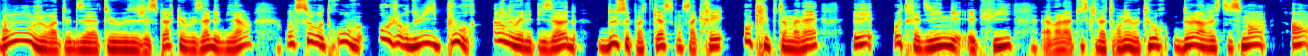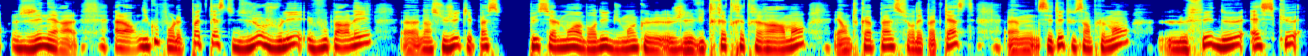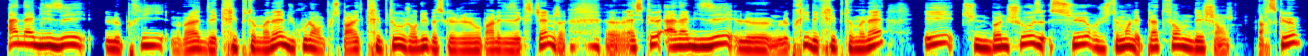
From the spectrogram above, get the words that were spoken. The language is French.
Bonjour à toutes et à tous, j'espère que vous allez bien. On se retrouve aujourd'hui pour un nouvel épisode de ce podcast consacré aux crypto-monnaies et au trading et puis euh, voilà tout ce qui va tourner autour de l'investissement en général. Alors du coup pour le podcast du jour je voulais vous parler euh, d'un sujet qui est pas spécialement abordé, du moins que je l'ai vu très très très rarement, et en tout cas pas sur des podcasts, euh, c'était tout simplement le fait de est-ce que analyser le prix bah voilà des crypto-monnaies, du coup là on plus parler de crypto aujourd'hui parce que je vais vous parler des exchanges, euh, est-ce que analyser le, le prix des crypto-monnaies est une bonne chose sur justement les plateformes d'échange? Parce que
